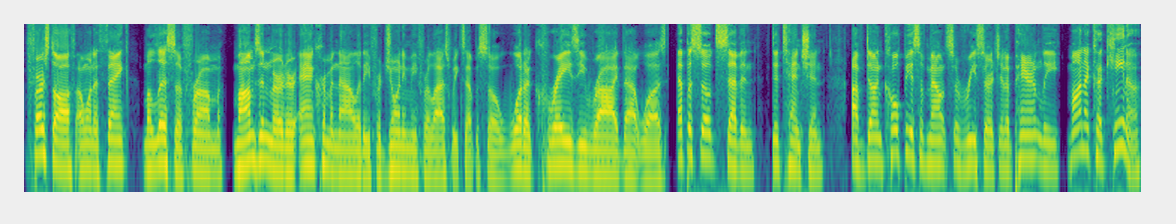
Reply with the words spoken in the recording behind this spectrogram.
First off, I want to thank Melissa from Moms and Murder and Criminality for joining me for last week's episode. What a crazy ride that was. Episode 7, Detention. I've done copious amounts of research, and apparently, Monica Keena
